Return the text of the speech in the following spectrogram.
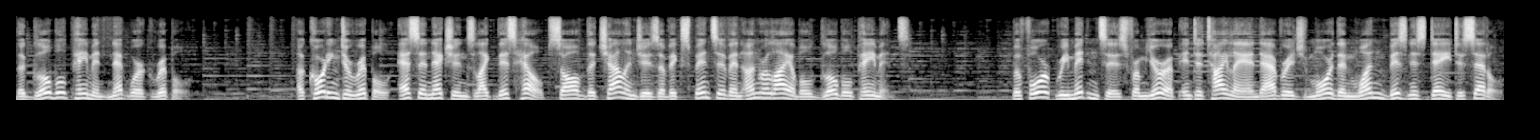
the global payment network Ripple. According to Ripple, S connections like this help solve the challenges of expensive and unreliable global payments. Before, remittances from Europe into Thailand averaged more than one business day to settle.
